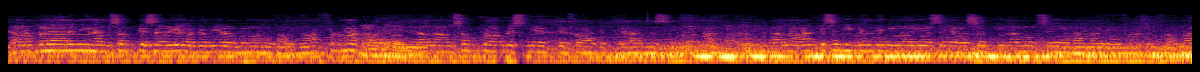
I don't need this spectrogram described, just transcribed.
یا رب العالمین ہم سب کے صغیرہ کبیرہ گناہوں کو معاف فرما یا اللہ ہم سب کو اب اس میں اتفاق اتحاد نصیب فرما یا اللہ ہر قسم کی گندی بیماریوں سے حسد کی نبوک سے یا اللہ ہماری حفاظت فرما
